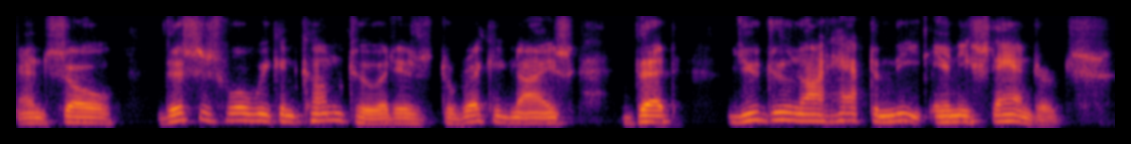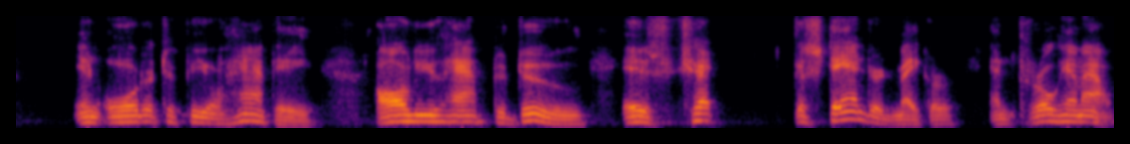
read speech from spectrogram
And so this is where we can come to it is to recognize that you do not have to meet any standards in order to feel happy. All you have to do is check the standard maker and throw him out.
